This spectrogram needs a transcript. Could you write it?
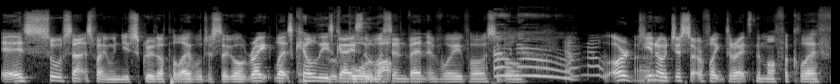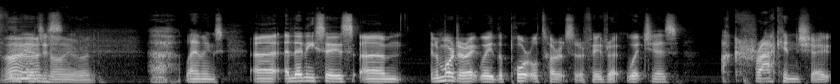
it is so satisfying when you've screwed up a level just to go right. Let's kill these Let's guys in the most up. inventive way possible. Oh, no. Or you know, just sort of like direct them off a cliff. Aye, you know, aye, just- no, you're right. Ah, lemmings. Uh, and then he says, um, in a more direct way, the portal turrets are a favourite, which is a cracking shout.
